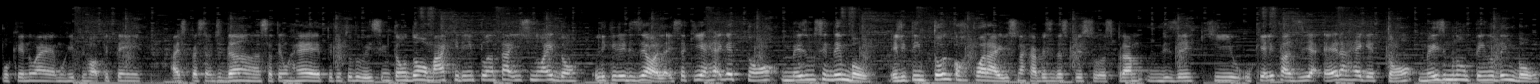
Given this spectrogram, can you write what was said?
porque não é, o hip hop tem a expressão de dança, tem o rap, tem tudo isso. Então o Don Omar queria implantar isso no Aidon. Ele queria dizer, olha, isso aqui é reggaeton mesmo sem dembow. Ele tentou incorporar isso na cabeça das pessoas para dizer que o que ele fazia era reggaeton mesmo não tendo dembow.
